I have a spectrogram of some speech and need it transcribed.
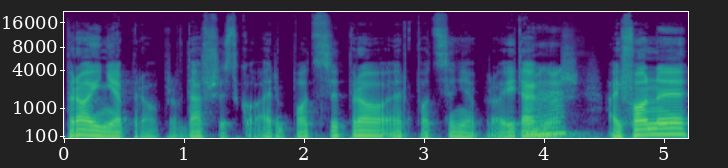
Pro i nie Pro, prawda? Wszystko. AirPodsy Pro, AirPodsy nie Pro i tak mhm. wiesz. iPhony,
